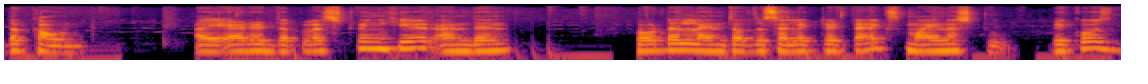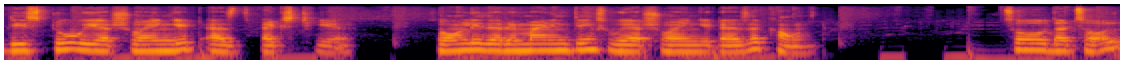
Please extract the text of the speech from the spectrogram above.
the count. I added the plus string here and then total length of the selected tags minus 2 because these two we are showing it as text here. So only the remaining things we are showing it as a count so that's all.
